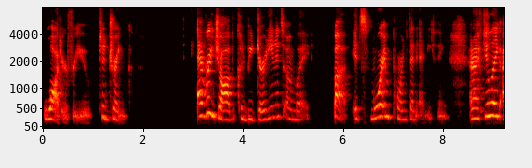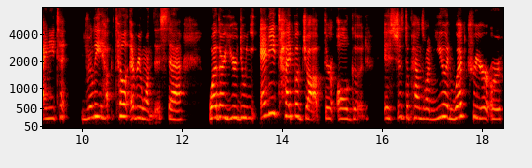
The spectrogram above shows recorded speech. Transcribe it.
water for you to drink. Every job could be dirty in its own way, but it's more important than anything. And I feel like I need to really tell everyone this that whether you're doing any type of job, they're all good. It just depends on you and what career or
